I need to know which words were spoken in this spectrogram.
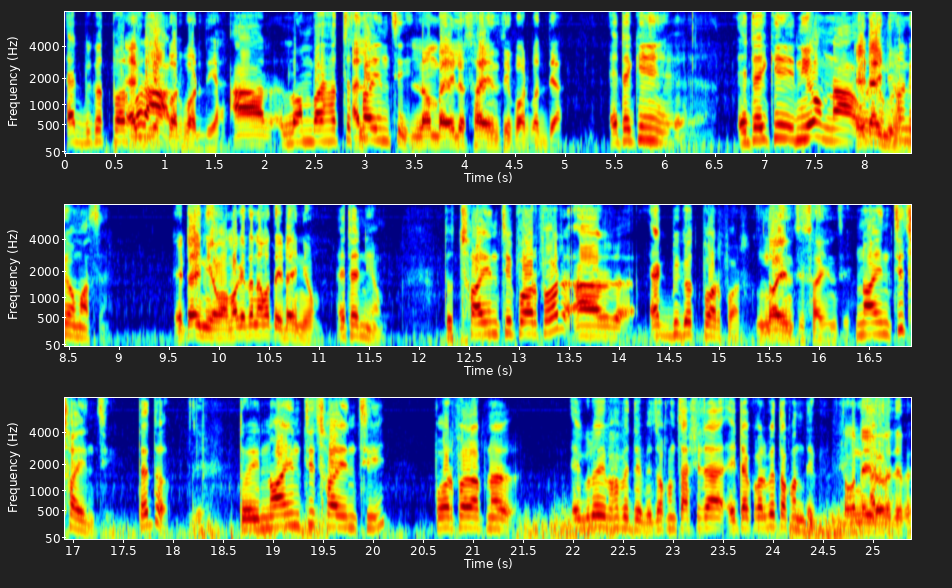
এক বিগত পর এক পর বিগত আর- আর লম্বা হচ্ছে ছয় ইঞ্চি? লম্বা হইল ছয় ইঞ্চি পর পর দেওয়া এটা কি এটাই কি নিয়ম না এটাই নিয়ম। নিয়ম আছে? এটাই নিয়ম। আমাকে তো নামাতে এটাই নিয়ম। এটাই নিয়ম। তো ছয় ইঞ্চি পর পর আর এক বিগত পর পর নয় ইঞ্চি ছয় ইঞ্চি। নয় ইঞ্চি ছয় ইঞ্চি তাই তো? তো এই নয় ইঞ্চি ছয় ইঞ্চি পর পর আপনার এগুলো এইভাবে দেবে। যখন চাষিরা এটা করবে তখন দেবে। তখন এইভাবে আচ্ছা, দেবে?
